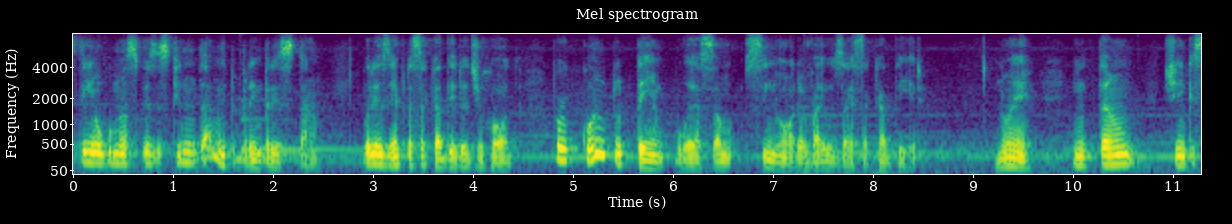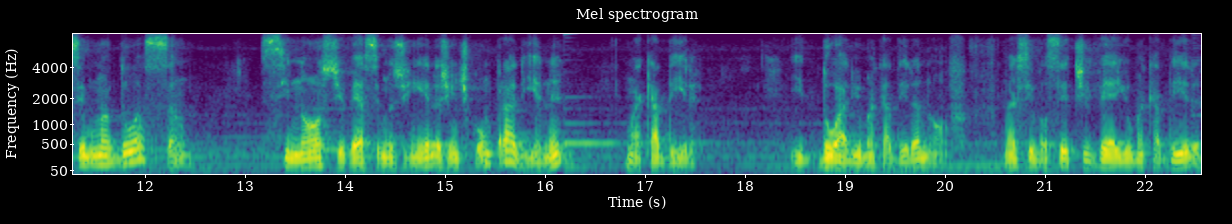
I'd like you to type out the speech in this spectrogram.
tem algumas coisas que não dá muito para emprestar. Por exemplo, essa cadeira de roda. Por quanto tempo essa senhora vai usar essa cadeira? Não é? Então, tinha que ser uma doação. Se nós tivéssemos dinheiro, a gente compraria, né? Uma cadeira e doaria uma cadeira nova. Mas se você tiver aí uma cadeira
